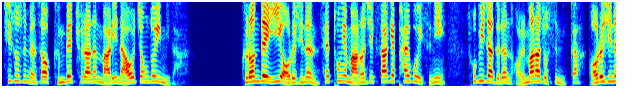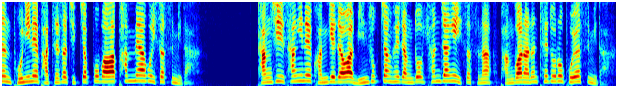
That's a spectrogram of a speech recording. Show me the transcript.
치솟으면서 금배추라는 말이 나올 정도입니다. 그런데 이 어르신은 세 통에 만 원씩 싸게 팔고 있으니 소비자들은 얼마나 좋습니까? 어르신은 본인의 밭에서 직접 뽑아와 판매하고 있었습니다. 당시 상인의 관계자와 민속장 회장도 현장에 있었으나 방관하는 태도로 보였습니다.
